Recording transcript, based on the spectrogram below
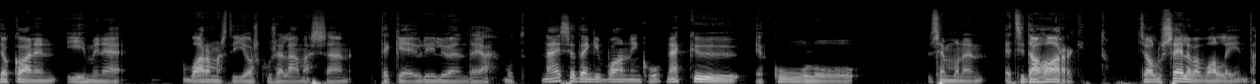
Jokainen ihminen varmasti joskus elämässään tekee ylilyöntejä, mutta näissä jotenkin vaan niin kuin näkyy ja kuuluu semmoinen, että sitä on harkittu. Se on ollut selvä valinta.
